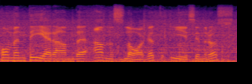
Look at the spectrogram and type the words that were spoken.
Kommenderande anslaget i sin röst.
